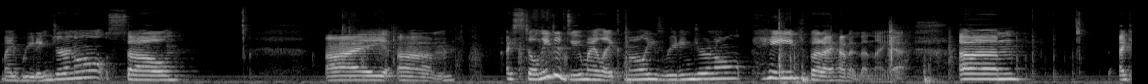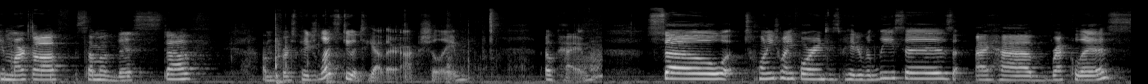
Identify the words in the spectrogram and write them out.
my reading journal. So I um I still need to do my like Molly's reading journal page, but I haven't done that yet. Um I can mark off some of this stuff on the first page. Let's do it together actually. Okay. So 2024 anticipated releases. I have Reckless.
